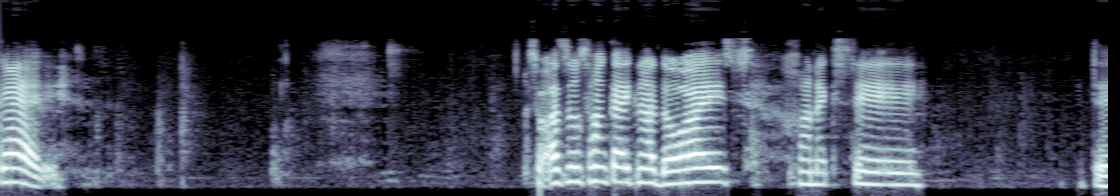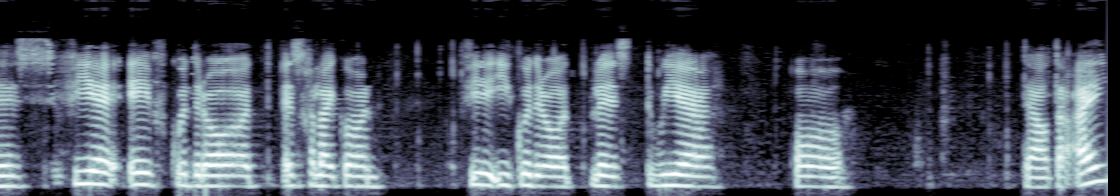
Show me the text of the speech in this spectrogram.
Okay. So as ons gaan kyk na daai, gaan ek sê dis 4f kwadraat is gelyk aan 4i kwadraat plus 2a delta i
